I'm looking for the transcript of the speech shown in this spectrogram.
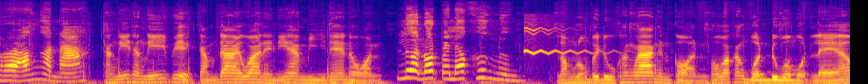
ครั้งอะนะ ทางนี้ทางนี้พี่เอกจำได้ว่าในเนี้ยมีแน่นอน เลือดลดไปแล้วครึ่งหนึ่ง ลองลงไปดูข้างล่างกันก่อน เพราะว่าข้างบนดูมาหมดแล้ว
